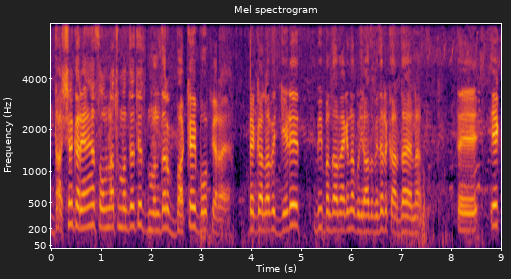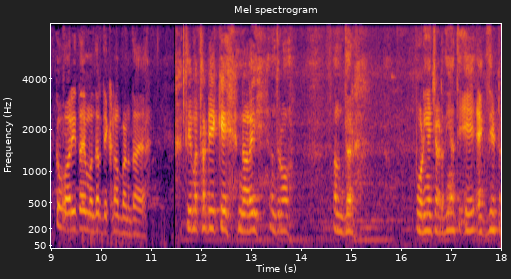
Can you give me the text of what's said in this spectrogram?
ਦਰਸ਼ਨ ਕਰਿਆ ਆ, ਸੋਮਨਾਥ ਮੰਦਿਰ ਤੇ ਮੰਦਿਰ ਵਾਕਿਆ ਹੀ ਬਹੁਤ ਪਿਆਰਾ ਆ। ਤੇ ਗੱਲ ਆ ਵੀ ਜਿਹੜੇ ਵੀ ਬੰਦਾ ਮੈਂ ਕਹਿੰਦਾ ਗੁਜਰਾਤ ਵਿਜ਼ਿਟ ਕਰਦਾ ਆ ਨਾ, ਤੇ ਇੱਕ ਵਾਰੀ ਤਾਂ ਇਹ ਮੰਦਿਰ ਦੇਖਣਾ ਬਣਦਾ ਆ। ਤੇ ਮੱਥਾ ਟੇਕ ਕੇ ਨਾਲੇ ਹੀ ਅੰਦਰੋਂ ਅੰਦਰ ਪੌੜੀਆਂ ਚੜ੍ਹਦੀਆਂ ਤੇ ਇਹ ਐਗਜ਼ਿਟ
